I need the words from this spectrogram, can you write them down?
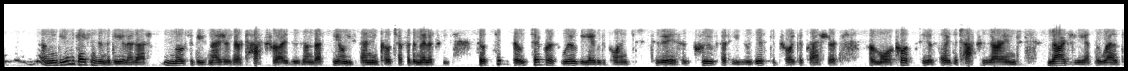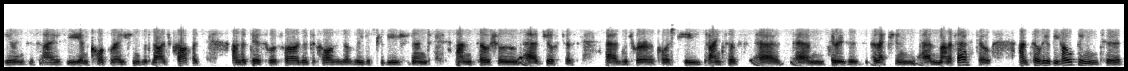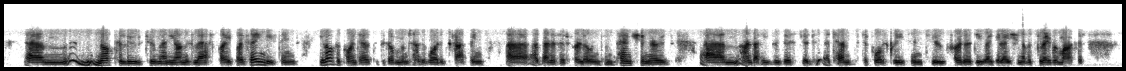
I mean, the indications in the deal are that most of these measures are tax rises and that the only spending cuts are for the military. So, so Tsipras will be able to point to this as proof that he's resisted Troika pressure for more cuts. He'll say the taxes are aimed largely at the wealthier in society and corporations with large profits, and that this will further the causes of redistribution and, and social uh, justice, uh, which were, of course, key planks of uh, um, Syriza's election uh, manifesto. And so he'll be hoping to um, not to lose too many on his left by, by saying these things. He'll also point out that the government has avoided scrapping uh, a benefit for low-income pensioners um, and that he's resisted attempts to force Greece into further deregulation of its labour market.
